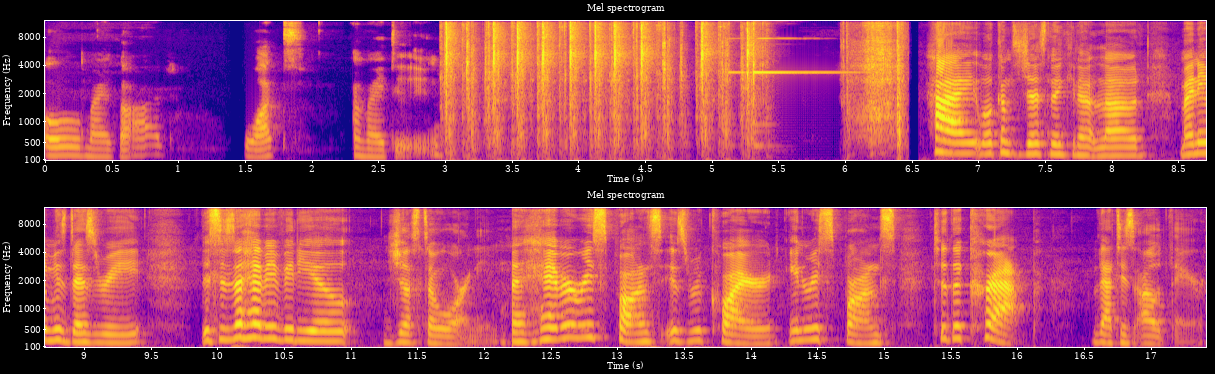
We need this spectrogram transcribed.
Oh my god. What am I doing? Hi, welcome to Just Thinking Out Loud. My name is Desiree. This is a heavy video, just a warning. A heavy response is required in response to the crap that is out there.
